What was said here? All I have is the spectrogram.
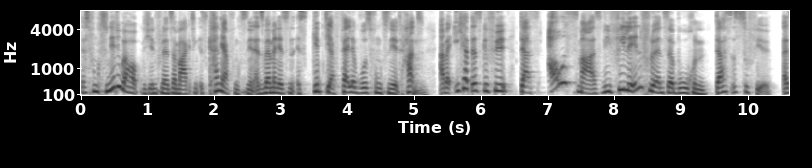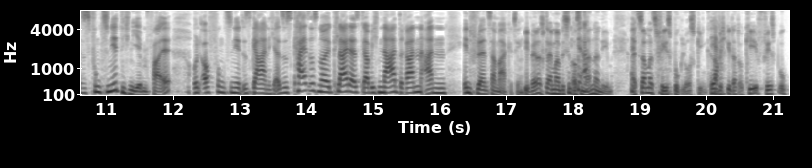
das funktioniert überhaupt nicht, Influencer-Marketing. Es kann ja funktionieren. Also wenn man jetzt, es gibt ja Fälle, wo es funktioniert hat. Aber ich habe das Gefühl, das Ausmaß, wie viele Influencer buchen, das ist zu viel. Also es funktioniert nicht in jedem Fall und oft funktioniert es gar nicht. Also das Kaisers neue Kleider ist, glaube ich, nah dran an Influencer-Marketing. Wir werden das gleich mal ein bisschen auseinandernehmen. Als damals Facebook losging, Ja. Mhm. habe ich gedacht, okay, Facebook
